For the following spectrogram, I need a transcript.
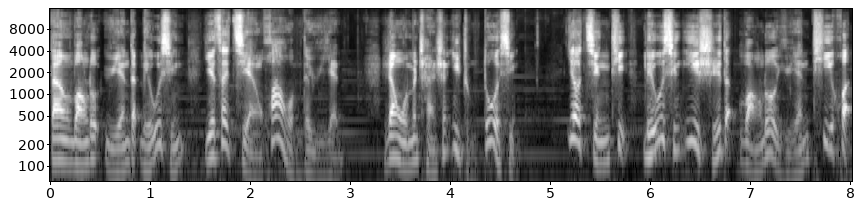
但网络语言的流行也在简化我们的语言，让我们产生一种惰性，要警惕流行一时的网络语言替换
